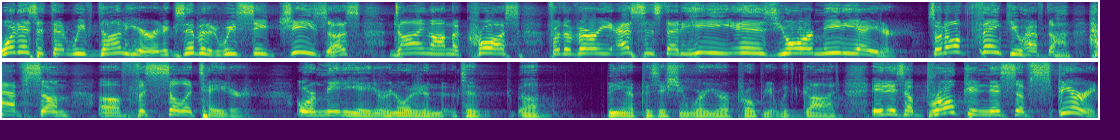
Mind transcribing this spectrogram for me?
What is it that we've done here and exhibited? We see Jesus dying on the cross for the very essence that he is your mediator. So don't think you have to have some uh, facilitator or mediator in order to, to uh, be in a position where you're appropriate with God. It is a brokenness of spirit,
